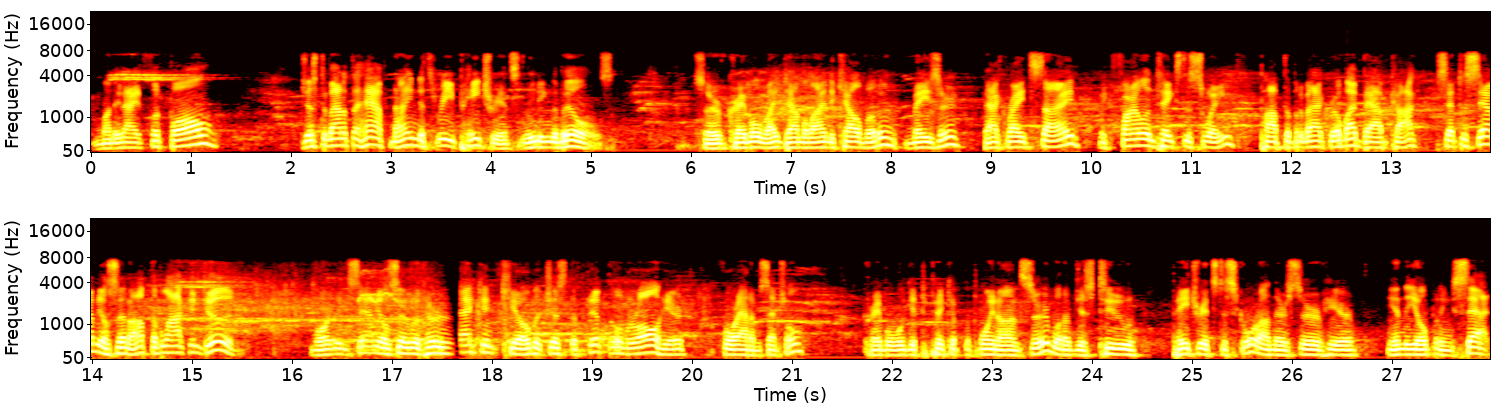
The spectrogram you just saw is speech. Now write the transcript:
Monday Night Football, just about at the half, 9 to 3 Patriots leading the Bills. Serve Crable right down the line to Calvota. Mazer, back right side. McFarland takes the swing. Popped up in the back row by Babcock. Set to Samuelson off the block and good. Morgan Samuelson with her second kill, but just the fifth overall here for Adams Central. Crable will get to pick up the point on serve. One of just two Patriots to score on their serve here in the opening set.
